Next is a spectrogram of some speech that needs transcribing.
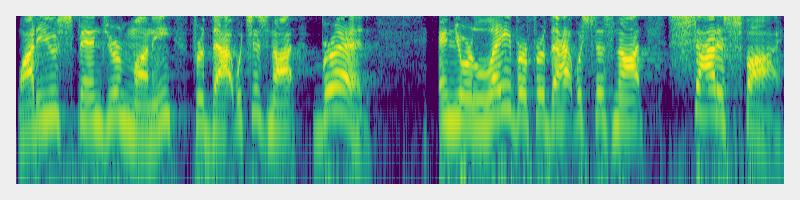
Why do you spend your money for that which is not bread, and your labor for that which does not satisfy?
